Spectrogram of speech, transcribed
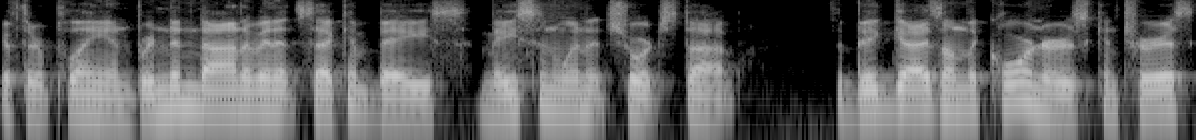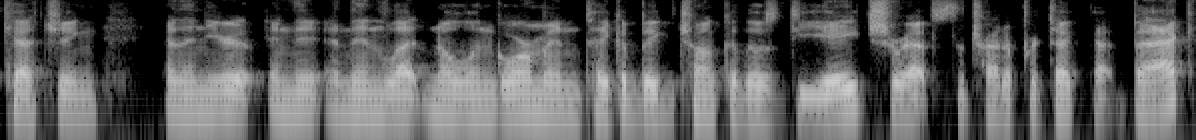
If they're playing Brendan Donovan at second base, Masyn Winn at shortstop, the big guys on the corners, Contreras catching, and then you're and then, and then let Nolan Gorman take a big chunk of those DH reps to try to protect that back.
